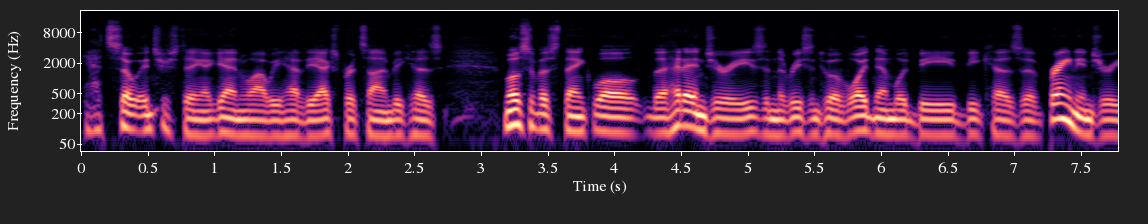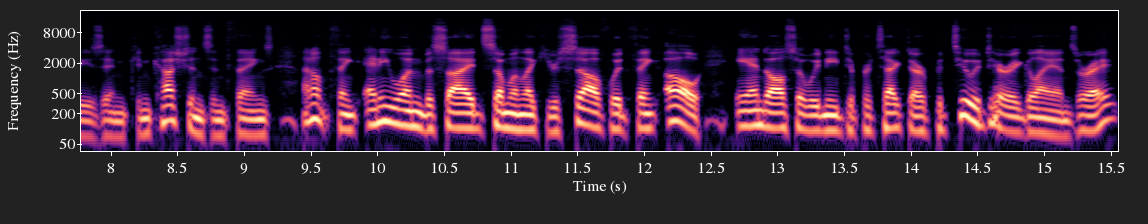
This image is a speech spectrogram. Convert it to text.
Yeah, it's so interesting again why we have the experts on because most of us think, well, the head injuries and the reason to avoid them would be because of brain injuries and concussions and things. I don't think anyone besides someone like yourself would think, oh, and also we need to protect our pituitary glands, right?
